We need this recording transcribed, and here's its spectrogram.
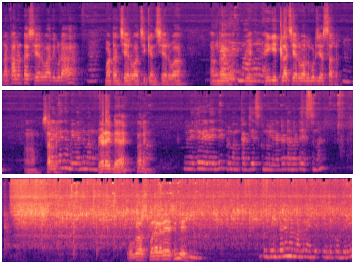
రకాలు ఉంటాయి షేర్వా అది కూడా. మటన్ షేర్వా చికెన్ షేర్వా ఇంకా ఇట్లా షేర్వాలు కూడా చేస్తారు. సరేలే. మనం వేడైందే? కానీ. నేనైతే వేడైంది. ఇప్పుడు మనం కట్ చేసుకున్న ఉల్లిగడ్డ టమాటా వేస్తున్నా. ఒక స్పూనే కదా వేసింది? ఇప్పుడు దీంట్లోనే మనం మళ్ళీ ఎండు కొబ్బరి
